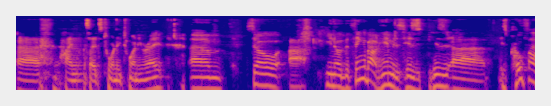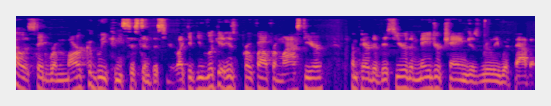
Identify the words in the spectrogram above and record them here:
uh, hindsight's twenty twenty, right? Um, so uh, you know the thing about him is his his uh, his profile has stayed remarkably consistent this year. Like if you look at his profile from last year compared to this year, the major change is really with BABIP.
